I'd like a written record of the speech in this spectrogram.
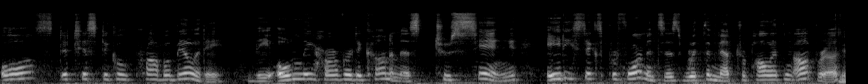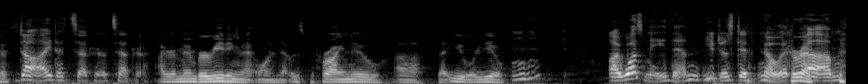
all statistical probability, the only Harvard economist to sing 86 performances with the Metropolitan Opera, Yes. died, etc., etc. I remember reading that one. That was before I knew uh, that you were you. I was me then. You just didn't know it. Correct. Um,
